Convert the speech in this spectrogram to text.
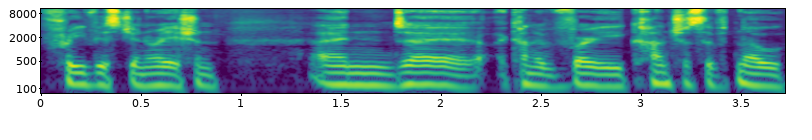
previous generation. And uh, I kind of very conscious of it now,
